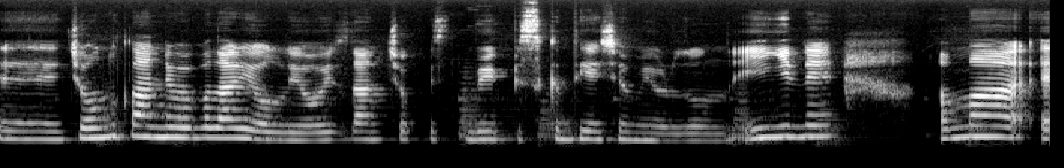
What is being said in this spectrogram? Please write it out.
e, çoğunlukla anne babalar yolluyor. O yüzden çok büyük bir sıkıntı yaşamıyoruz onunla ilgili. Ama e,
